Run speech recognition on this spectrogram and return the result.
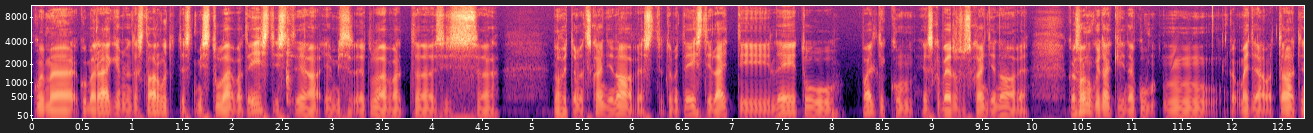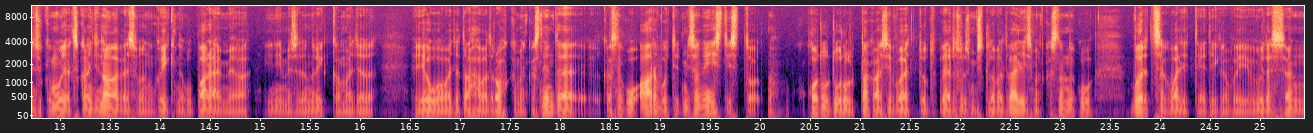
kui me, kui me räägime nendest arvutitest, mis tulevad Eestist ja, ja mis tulevad äh, siis äh, noh, ütleme, et Skandinaaviast, ütleme, et Eesti, Läti, Leedu, Baltikum ja versus Skandinaavia. kas on kuidagi nagu mm,, ma ei tea, vot alati on niisugune mulje, et Skandinaavias on kõik nagu parem ja inimesed on rikkamad ja, ja jõuavad ja tahavad rohkem, et kas nende, kas nagu arvutid, mis on Eestist noh, koduturult tagasi võetud versus mis tulevad välismaalt, kas nad on nagu võrdse kvaliteediga või, või kuidas see on?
